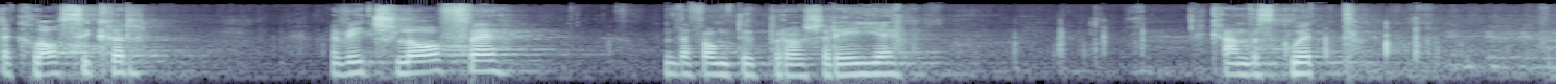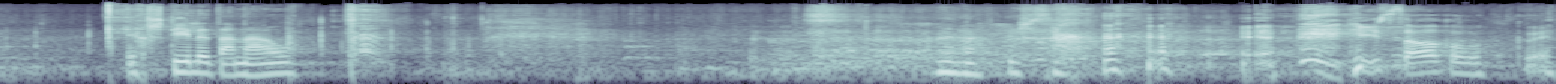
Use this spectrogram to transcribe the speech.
Der Klassiker, man will schlafen und dann fängt jemand an zu schreien. Ich kenne das gut. Ich stille dann auch. ist angekommen. Gut.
